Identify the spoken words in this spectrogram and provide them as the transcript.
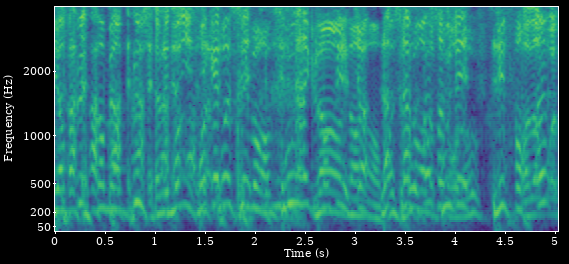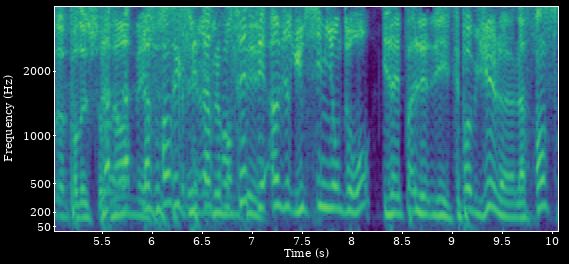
non, mais en plus, moi, moi c'est très réglementé. Non, la, la France a fait l'effort. La France, l'État français, c'est 1,6 million d'euros. Ils n'étaient pas obligés, la France,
